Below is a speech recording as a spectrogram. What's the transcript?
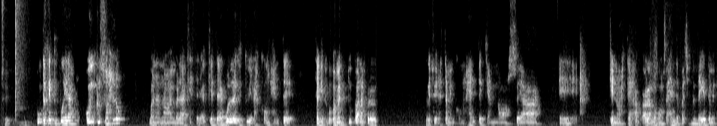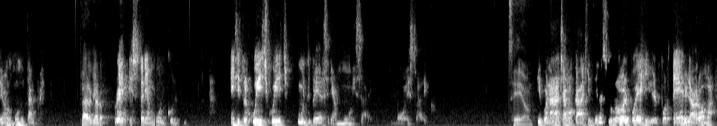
Sí. Punto es que tú pudieras, o incluso hazlo. Bueno, no, en verdad que estaría, que estaría cool de que estuvieras con gente. O sea, que tú puedas meter tus panas, pero que estuvieras también con gente que no sea. eh, que no estés hablando con esa gente, pues simplemente que te metieron en un mundo y tal, pues. Claro, claro. Pero eso estaría muy cool. E insisto, el Quidditch, Quidditch multiplayer sería muy sádico. Muy sádico. Sí, weón. Tipo, nada, chamo, cada quien tiene su rol, pues, y el portero y la broma.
